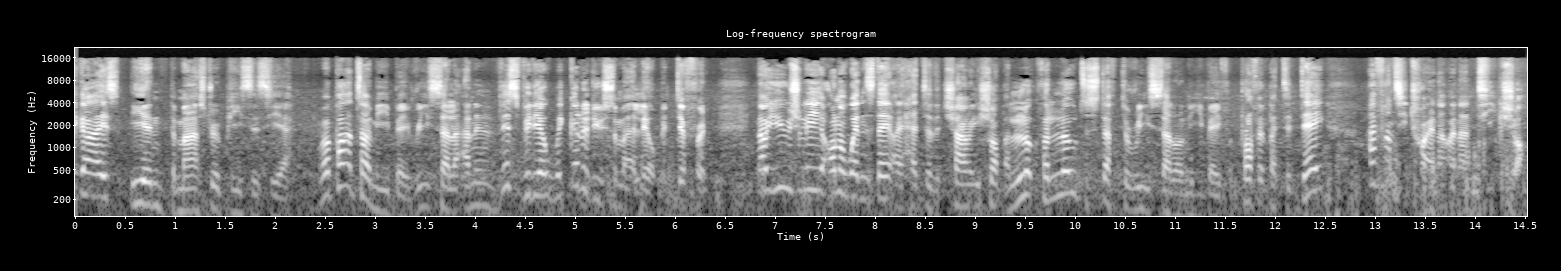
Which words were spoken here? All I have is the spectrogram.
Hey guys, Ian, the Master of Pieces here. I'm a part-time eBay reseller and in this video we're going to do something a little bit different. Now usually on a Wednesday I head to the charity shop and look for loads of stuff to resell on eBay for profit but today I fancy trying out an antique shop.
